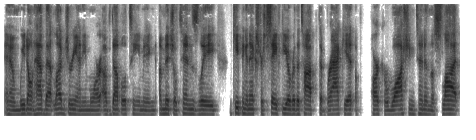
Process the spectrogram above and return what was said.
And we don't have that luxury anymore of double teaming a Mitchell Tinsley, keeping an extra safety over the top to bracket a Parker Washington in the slot.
